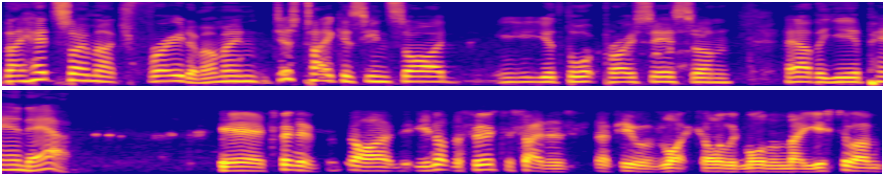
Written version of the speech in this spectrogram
they had so much freedom. I mean, just take us inside your thought process on how the year panned out. Yeah, it's been a. Oh, you're not the first to say there's a few have liked Collingwood more than they used to. Um,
